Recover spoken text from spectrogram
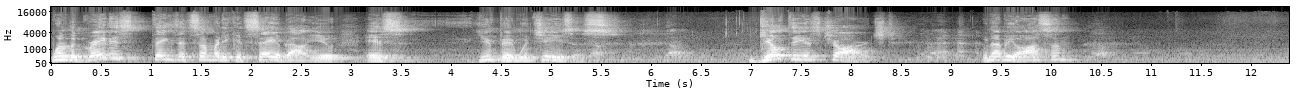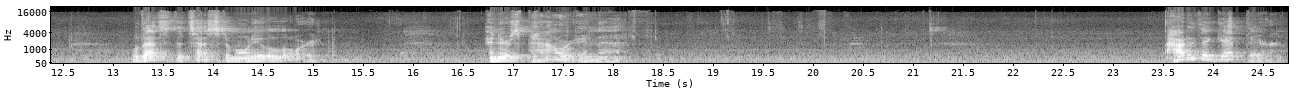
One of the greatest things that somebody could say about you is, You've been with Jesus. Guilty is charged. Wouldn't that be awesome? Well, that's the testimony of the Lord. And there's power in that. How did they get there?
